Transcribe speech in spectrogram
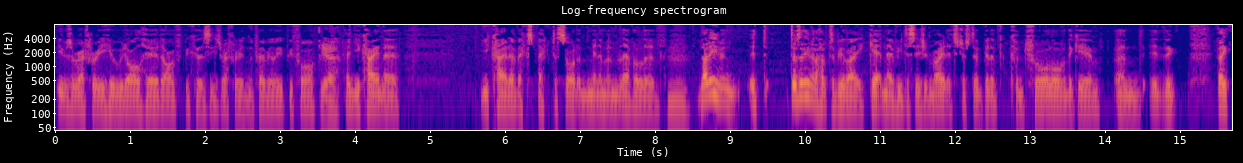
he was a referee who we'd all heard of because he's refereed in the Premier League before. Yeah. And you kind of you kind of expect a sort of minimum level of Hmm. not even it doesn't even have to be like getting every decision right. It's just a bit of control over the game, and it, the, like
